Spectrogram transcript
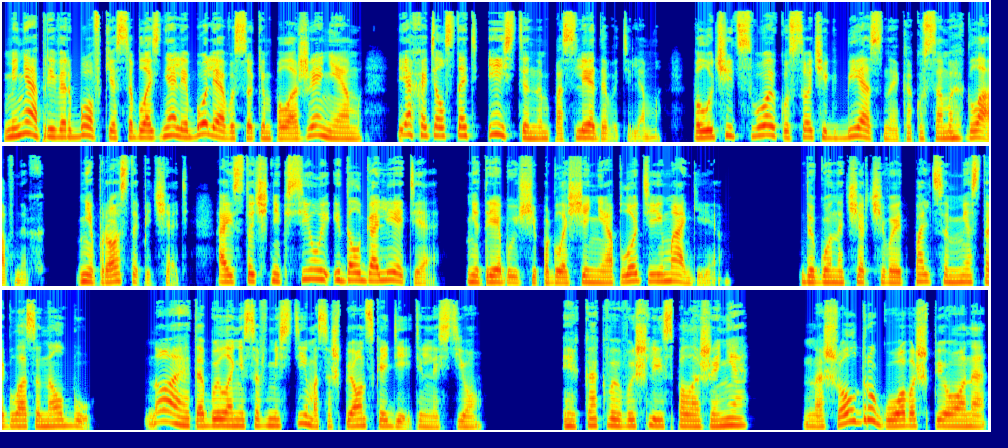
Меня при вербовке соблазняли более высоким положением. Я хотел стать истинным последователем, получить свой кусочек бездны, как у самых главных. Не просто печать, а источник силы и долголетия, не требующий поглощения плоти и магии. Дегон очерчивает пальцем место глаза на лбу. Но это было несовместимо со шпионской деятельностью. «И как вы вышли из положения?» «Нашел другого шпиона.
